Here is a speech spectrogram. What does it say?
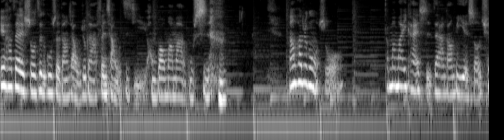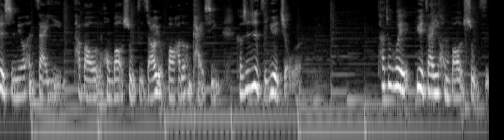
因为他在说这个故事的当下，我就跟他分享我自己红包妈妈的故事，然后他就跟我说。他妈妈一开始在他刚毕业的时候，确实没有很在意他包红包的数字，只要有包，他都很开心。可是日子越久了，他就会越在意红包的数字，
